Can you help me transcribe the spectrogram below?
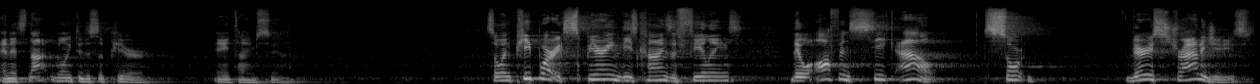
And it's not going to disappear anytime soon. So when people are experiencing these kinds of feelings, they will often seek out sort, various strategies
